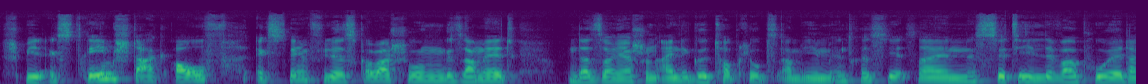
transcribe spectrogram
Spielt extrem stark auf, extrem viele Scorer schon gesammelt. Und da sollen ja schon einige Top-Clubs an ihm interessiert sein. City, Liverpool, da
